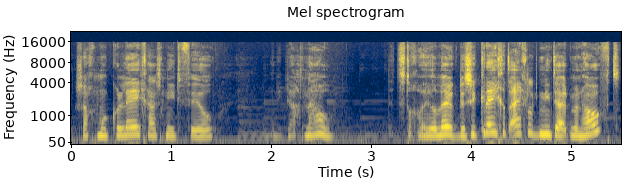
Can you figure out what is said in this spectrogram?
Ik zag mijn collega's niet veel. En ik dacht, nou, dit is toch wel heel leuk. Dus ik kreeg het eigenlijk niet uit mijn hoofd.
